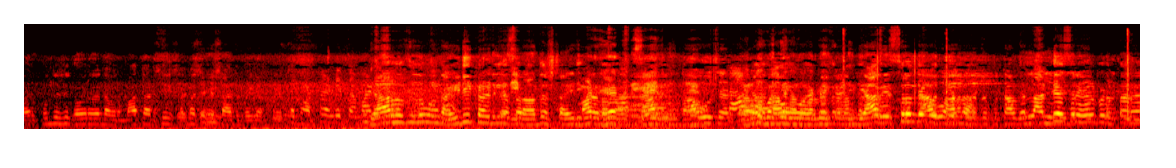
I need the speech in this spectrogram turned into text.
ಅವ್ರು ಕುಂದಿಸಿ ಗೌರವನ ಅವ್ರು ಮಾತಾಡಿಸಿ ಸಮಸ್ಯೆ ಸಾಧ್ಯ ಬಗ್ಗೆ ಅಂತ ಮಾಡ್ತಾರೆ ಖಂಡಿತ ಯಾರದಲ್ಲೂ ಒಂದು ಐ ಡಿ ಕಾರ್ಡ್ ಇಲ್ಲ ಸರ್ ಆದಷ್ಟು ಐ ಡಿ ಕಾರ್ಡ್ ಯಾರ ಹೆಸರು ಅಂತ ಗೊತ್ತಿಲ್ಲ. ಎಲ್ಲ ಅಡ್ಡ ಹೆಸರು ಹೇಳ್ಬಿಡ್ತಾರೆ.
